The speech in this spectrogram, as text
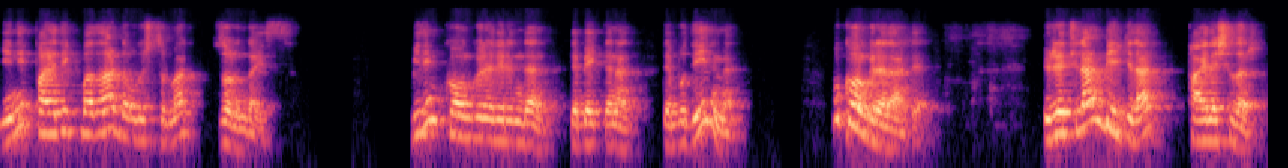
yeni paradigmalar da oluşturmak zorundayız. Bilim kongrelerinden de beklenen de bu değil mi? Bu kongrelerde üretilen bilgiler paylaşılır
